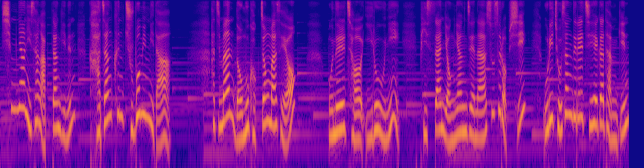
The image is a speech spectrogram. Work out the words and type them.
10년 이상 앞당기는 가장 큰 주범입니다. 하지만 너무 걱정 마세요. 오늘 저 이로운이 비싼 영양제나 수술 없이 우리 조상들의 지혜가 담긴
